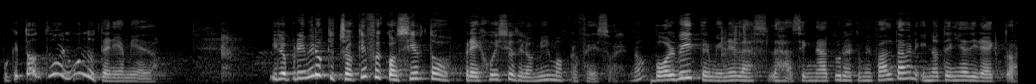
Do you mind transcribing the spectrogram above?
Porque todo, todo el mundo tenía miedo. Y lo primero que choqué fue con ciertos prejuicios de los mismos profesores. ¿no? Volví, terminé las, las, asignaturas que me faltaban y no tenía director.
